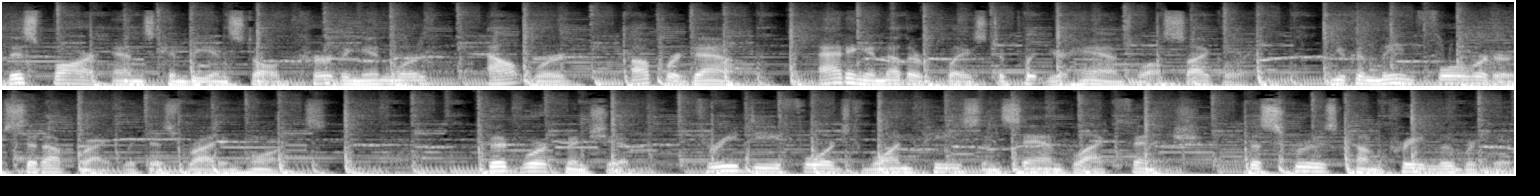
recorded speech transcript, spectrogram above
this bar ends can be installed curving inward, outward, up or down, adding another place to put your hands while cycling. You can lean forward or sit upright with this riding horns. Good workmanship, 3D forged one piece and sand black finish, the screws come pre-lubricated.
